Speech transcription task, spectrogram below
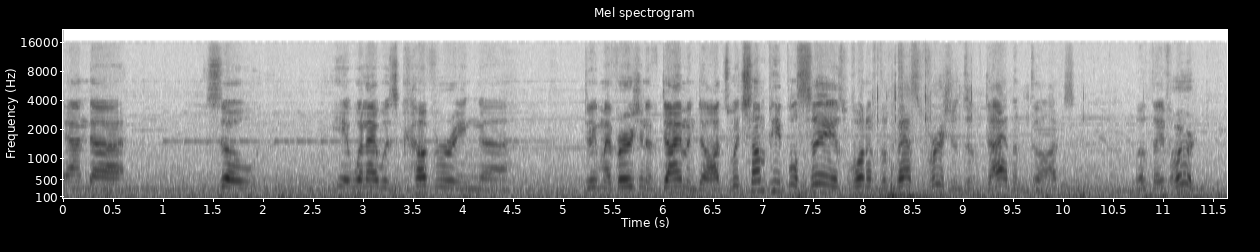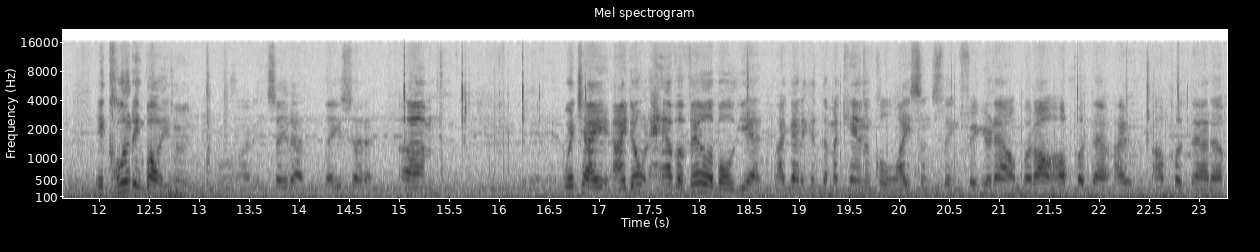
and uh, so it, when I was covering. Uh, doing my version of Diamond Dogs, which some people say is one of the best versions of Diamond Dogs that they've heard, including Bowie. Didn't say that; they said it. Um, which I, I don't have available yet. I got to get the mechanical license thing figured out, but I'll, I'll put that I, I'll put that up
